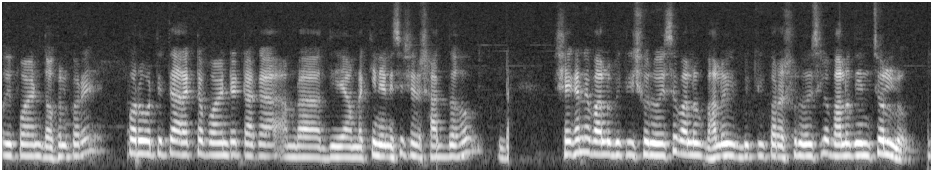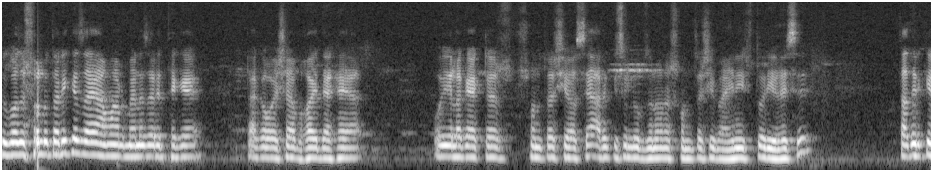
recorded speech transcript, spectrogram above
ওই পয়েন্ট দখল করে। পরবর্তীতে আরেকটা পয়েন্টের টাকা আমরা দিয়ে আমরা কিনে নিয়েছি সেটা সাতদহ। সেখানে বালু বিক্রি শুরু হয়েছে, বালু ভালোই বিক্রি করা শুরু হয়েছিল, ভালো দিন চলল। কিন্তু গত ষোলো তারিখে যায় আমার ম্যানেজারের থেকে টাকা পয়সা ভয় দেখায় ওই এলাকায় একটা সন্ত্রাসী আছে, আরও কিছু লোকজন সন্ত্রাসী বাহিনী তৈরি হয়েছে। তাদেরকে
